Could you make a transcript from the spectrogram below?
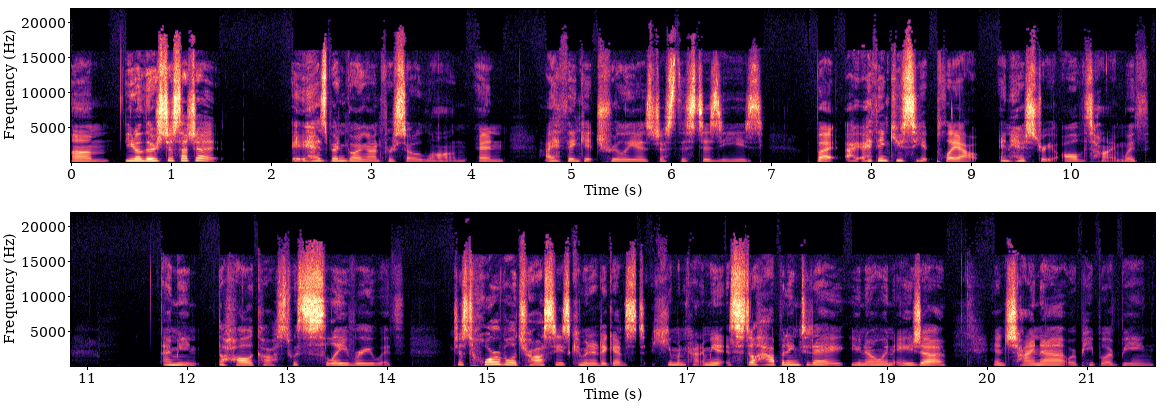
um, you know, there's just such a, it has been going on for so long. And I think it truly is just this disease. But I, I think you see it play out in history all the time with, I mean, the Holocaust, with slavery, with just horrible atrocities committed against humankind. I mean, it's still happening today, you know, in Asia, in China, where people are being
